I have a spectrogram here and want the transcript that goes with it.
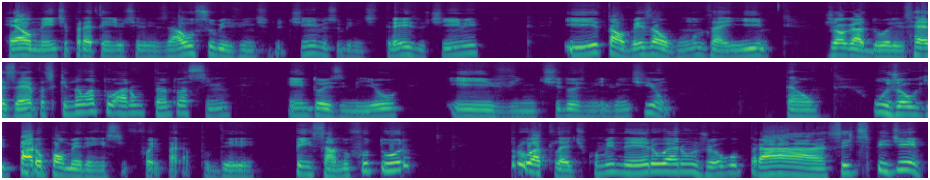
realmente pretende utilizar o sub-20 do time, o sub-23 do time e talvez alguns aí jogadores reservas que não atuaram tanto assim em 2020 2021. Então, um jogo que para o palmeirense foi para poder pensar no futuro, para o Atlético Mineiro era um jogo para se despedir,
